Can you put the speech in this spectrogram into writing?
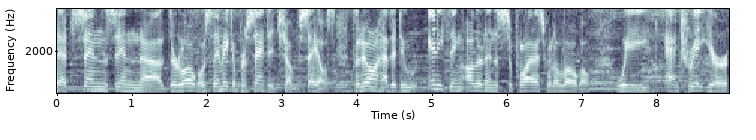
that sends in uh, their logos, they make a percentage of sales, so they don't have to do anything other than to supply us with a logo. We and create your,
